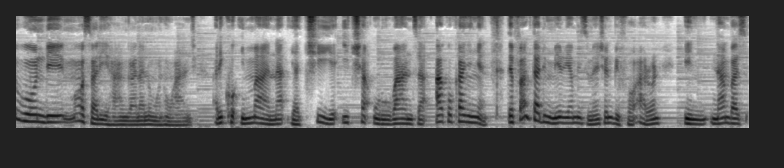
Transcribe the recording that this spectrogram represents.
ubundi mose arihangana n'umuntu wanjye ariko imana yaciye ica urubanza ako kanya nyine the fact that miriam is mentioned before aaron in numbers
